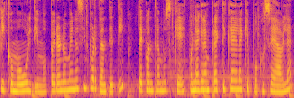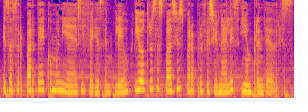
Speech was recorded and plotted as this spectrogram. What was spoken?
Y como último, pero no menos importante tip, te contamos que una gran práctica de la que poco se habla es hacer parte de comunidades y ferias de empleo y otros espacios para profesionales y emprendedores.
